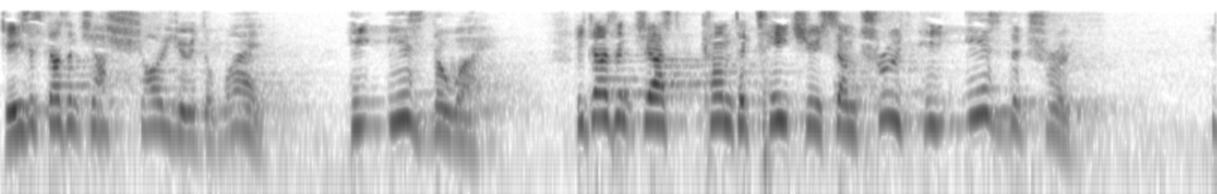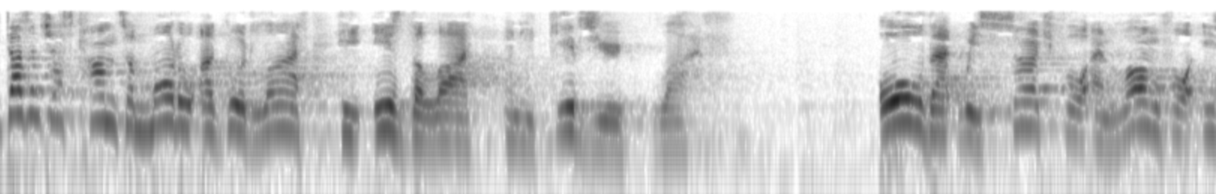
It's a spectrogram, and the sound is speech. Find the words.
Jesus doesn't just show you the way, He is the way. He doesn't just come to teach you some truth, He is the truth. He doesn't just come to model a good life, He is the life and He gives you life. All that we search for and long for is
